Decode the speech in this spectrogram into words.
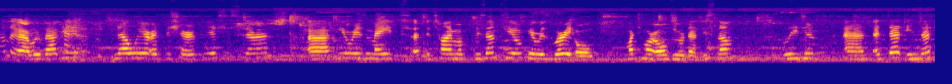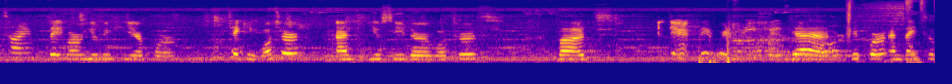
Hello everybody. Now we are at the Şerifiye Cistern. Uh, here is made at the time of Byzantium. Here is very old, much more older than Islam religion. And at that in that time they were using here for taking water and you see their waters. But And there, there were fishes. yeah, before and they took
